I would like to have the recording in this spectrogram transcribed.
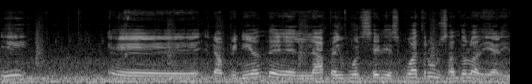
y eh, la opinión del Apple Watch Series 4 usándolo a diario.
